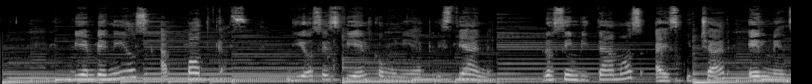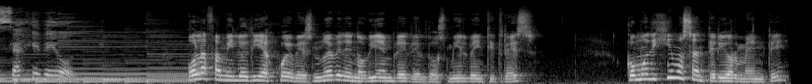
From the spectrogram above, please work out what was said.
Bienvenidos a podcast Dios es fiel comunidad cristiana. Los invitamos a escuchar el mensaje de hoy. Hola familia, día jueves 9 de noviembre del 2023. Como dijimos anteriormente,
